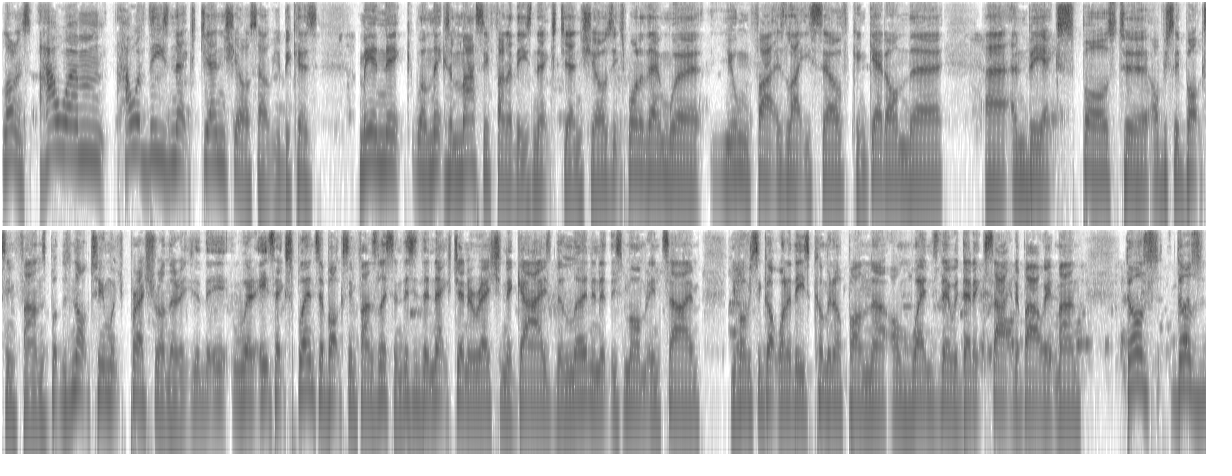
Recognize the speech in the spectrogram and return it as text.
Lawrence, how um how have these next gen shows helped you? Because me and Nick, well, Nick's a massive fan of these next gen shows. It's one of them where young fighters like yourself can get on there uh, and be exposed to obviously boxing fans, but there's not too much pressure on there. It, it, where it's explained to boxing fans, listen, this is the next generation of guys. They're learning at this moment in time. You've obviously got one of these coming up on uh, on Wednesday. We're dead excited about it, man. Those those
